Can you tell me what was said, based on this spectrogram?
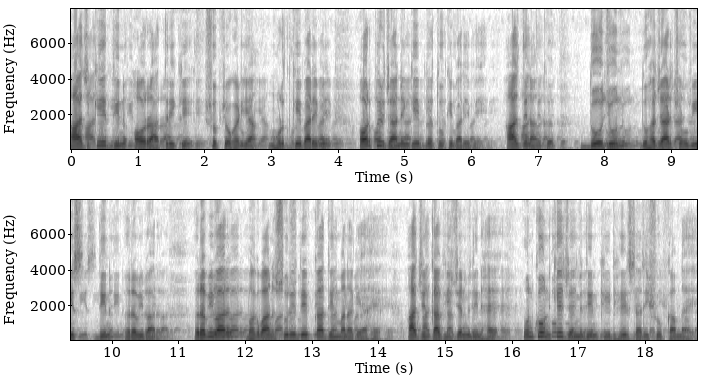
आज के दिन और रात्रि के शुभ चौघड़िया मुहूर्त के बारे में और फिर जानेंगे व्रतों के बारे में। आज दिनांक 2 जून 2024 दिन रविवार। रविवार भगवान सूर्य देव का दिन माना गया है। आज जिनका भी जन्मदिन है, उनको उनके जन्मदिन की ढेर सारी शुभकामनाएँ।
